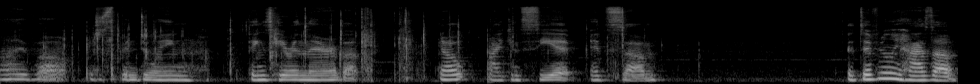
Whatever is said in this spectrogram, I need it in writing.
I've uh, just been doing things here and there, but nope, I can see it. It's um, it definitely has a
